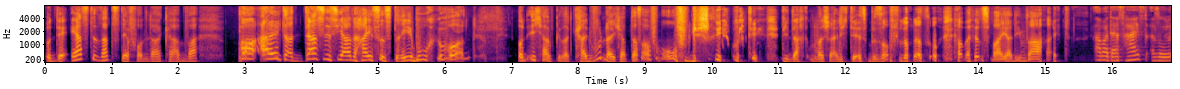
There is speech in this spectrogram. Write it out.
Und der erste Satz, der von da kam, war, boah, Alter, das ist ja ein heißes Drehbuch geworden. Und ich habe gesagt, kein Wunder, ich habe das auf dem Ofen geschrieben. Die, die, dachten wahrscheinlich, der ist besoffen oder so. Aber das war ja die Wahrheit. Aber das heißt, also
